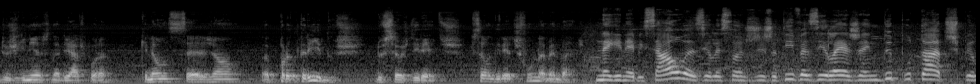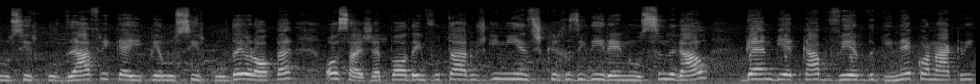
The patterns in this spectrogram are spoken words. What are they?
dos guineenses na diáspora que não sejam eh, preteridos dos seus direitos, que são direitos fundamentais. Na Guiné-Bissau, as eleições legislativas elegem deputados pelo Círculo de África e pelo Círculo da Europa, ou seja, podem votar os guineenses que residirem no Senegal, Gâmbia, Cabo Verde, Guiné-Conakry,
